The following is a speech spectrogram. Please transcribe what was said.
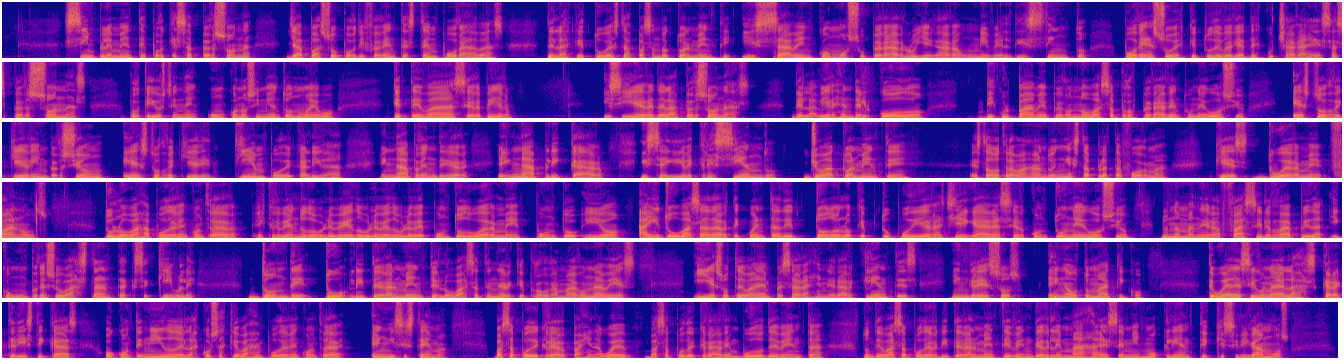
Simplemente porque esa persona ya pasó por diferentes temporadas de las que tú estás pasando actualmente y saben cómo superarlo y llegar a un nivel distinto. Por eso es que tú deberías de escuchar a esas personas, porque ellos tienen un conocimiento nuevo que te va a servir y si eres de las personas de la Virgen del Codo, discúlpame, pero no vas a prosperar en tu negocio. Esto requiere inversión, esto requiere tiempo de calidad en aprender, en aplicar y seguir creciendo. Yo actualmente he estado trabajando en esta plataforma que es Duerme Funnels. Tú lo vas a poder encontrar escribiendo www.duerme.io. Ahí tú vas a darte cuenta de todo lo que tú pudieras llegar a hacer con tu negocio de una manera fácil, rápida y con un precio bastante asequible donde tú literalmente lo vas a tener que programar una vez y eso te va a empezar a generar clientes, ingresos en automático. Te voy a decir una de las características o contenido de las cosas que vas a poder encontrar en mi sistema. Vas a poder crear página web, vas a poder crear embudos de venta, donde vas a poder literalmente venderle más a ese mismo cliente que si digamos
